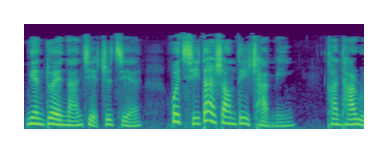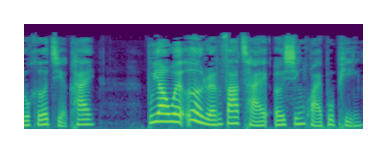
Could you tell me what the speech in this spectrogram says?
面对难解之结。会期待上帝阐明，看他如何解开。不要为恶人发财而心怀不平，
